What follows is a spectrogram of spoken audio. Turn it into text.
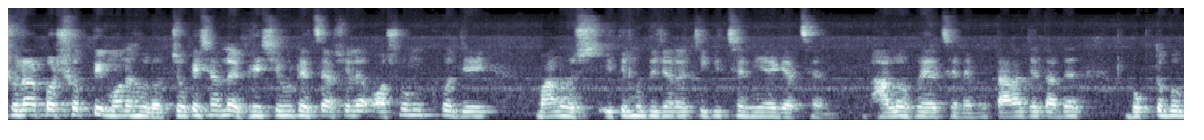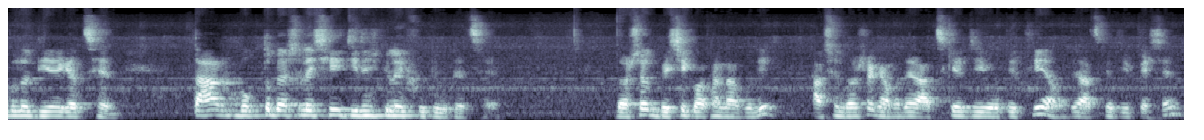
শোনার পর সত্যি মনে হলো, চোখের সামনে ভেসে উঠেছে আসলে অসংখ্য যে মানুষ ইতিমধ্যে যারা চিকিৎসা নিয়ে গেছেন, ভালো হয়েছেন এবং তারা যে তাদের বক্তব্যগুলো দিয়ে গেছেন, তার বক্তব্যে আসলে সেই জিনিসগুলোই ফুটে উঠেছে। দর্শক, বেশি কথা না বলি। আসুন দর্শক, আমাদের আজকের যে অতিথি, আমাদের আজকের যে পেশেন্ট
